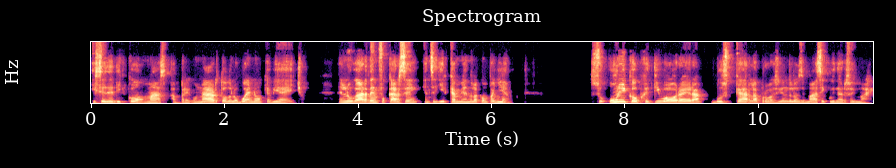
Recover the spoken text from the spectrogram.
y se dedicó más a pregonar todo lo bueno que había hecho, en lugar de enfocarse en seguir cambiando la compañía. Su único objetivo ahora era buscar la aprobación de los demás y cuidar su imagen.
